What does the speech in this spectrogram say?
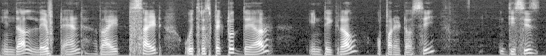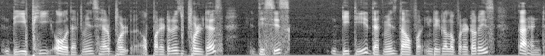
in the left and right side with respect to their integral operator. See this is dvo that means here operator is voltage. This is dt that means the integral operator is current.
